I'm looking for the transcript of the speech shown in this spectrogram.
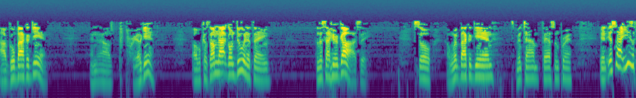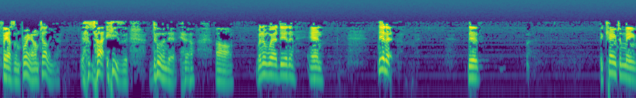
I'll go back again. And I'll pray again. Uh, because I'm not going to do anything unless I hear God say. So I went back again, spent time fasting praying. And it's not easy fasting and praying, I'm telling you. It's not easy doing that, you know. Uh, but anyway, I did it. And then it, that it came to me,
